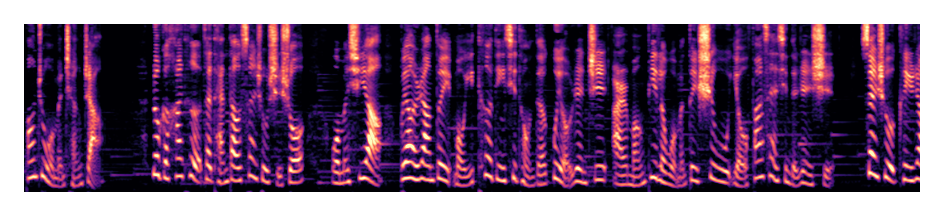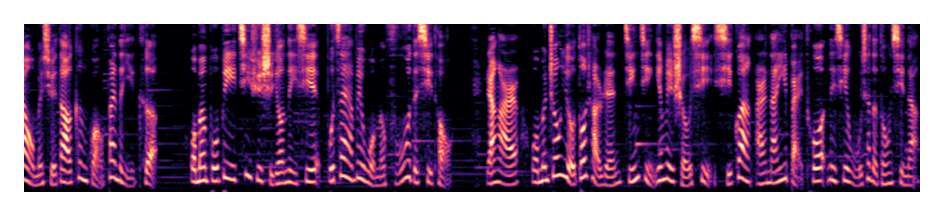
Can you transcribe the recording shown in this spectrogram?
帮助我们成长。洛克哈特在谈到算术时说：“我们需要不要让对某一特定系统的固有认知而蒙蔽了我们对事物有发散性的认识。算术可以让我们学到更广泛的一课。我们不必继续使用那些不再为我们服务的系统。”然而，我们中有多少人仅仅因为熟悉、习惯而难以摆脱那些无效的东西呢？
